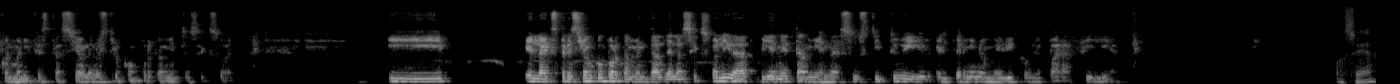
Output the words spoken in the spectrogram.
con manifestación de nuestro comportamiento sexual. Y la expresión comportamental de la sexualidad viene también a sustituir el término médico de parafilia. O sea.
